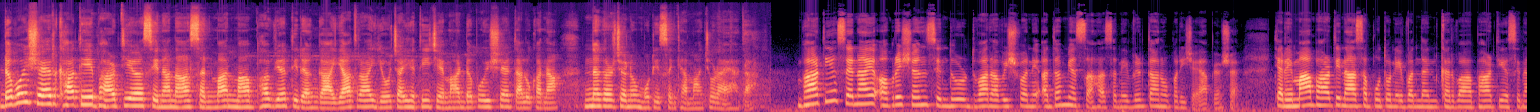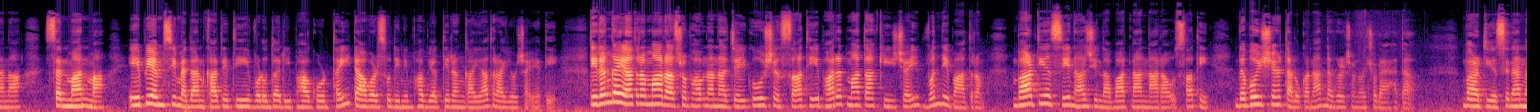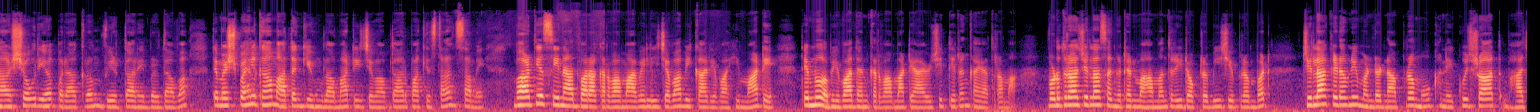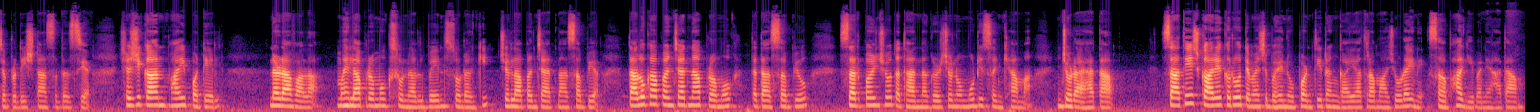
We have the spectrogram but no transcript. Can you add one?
ડભોઈ શહેર ખાતે ભારતીય સેનાના સન્માનમાં ભવ્ય તિરંગા યાત્રા યોજાઈ હતી, જેમાં ડભોઈ શહેર તાલુકાના નગરજનો મોટી સંખ્યામાં જોડાયા હતા. ભારતીય સેનાએ ઓપરેશન સિંદૂર દ્વારા વિશ્વને અદમ્ય સાહસ અને વીરતાનો પરિચય આપ્યો છે. ત્યારે મા ભારતીના સપૂતોને વંદન કરવા ભારતીય સેનાના સન્માનમાં એપીએમસી મેદાન ખાતેથી વડોદરી ભાગોળ થઈ ટાવર સુધીની ભવ્ય તિરંગા યાત્રા યોજાઈ હતી. તિરંગા યાત્રામાં રાષ્ટ્રભાવનાના જયઘોષ સાથે ભારત માતા કી જય, વંદે માતરમ, ભારતીય સેના જિંદાબાદના નારાઓ સાથે ડભોઈ શહેર તાલુકાના નગરજનો જોડાયા હતા. ભારતીય સેનાના શૌર્ય, પરાક્રમ વીરતાને બિરદાવવા તેમજ પહેલગામ આતંકી હુમલા માટે જવાબદાર પાકિસ્તાન સામે ભારતીય સેના દ્વારા કરવામાં આવેલી જવાબી કાર્યવાહી માટે તેમનું અભિવાદન કરવા માટે આયોજિત તિરંગા યાત્રામાં. વડોદરા જિલ્લા સંગઠન મહામંત્રી ડોક્ટર બીજે બ્રહ્મભટ્ટ, જિલ્લા કેળવણી મંડળના પ્રમુખ અને ગુજરાત ભાજપ પ્રદેશના સદસ્ય શશિકાંતભાઈ પટેલ નડાવાલા મહિલા પ્રમુખ સોનલબેન સોલંકી જિલ્લા પંચાયતના સભ્ય, તાલુકા પંચાયતના પ્રમુખ તથા સભ્યો, સરપંચો તથા નગરજનો મોટી સંખ્યામાં જોડાયા હતા. સાથે જ કાર્યકરો તેમજ બહેનો પણ તિરંગા યાત્રામાં જોડાઈને સહભાગી બન્યા હતા.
